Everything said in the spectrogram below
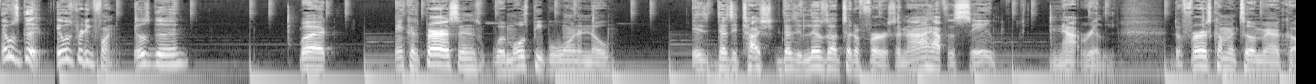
It was good. It was pretty funny. It was good. But in comparisons, what most people want to know is does it touch does it lives up to the first? And i have to say not really. The first coming to america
